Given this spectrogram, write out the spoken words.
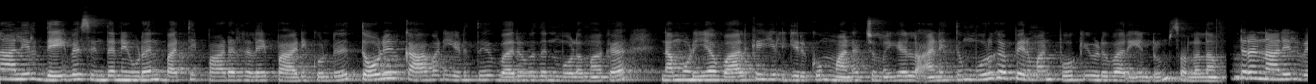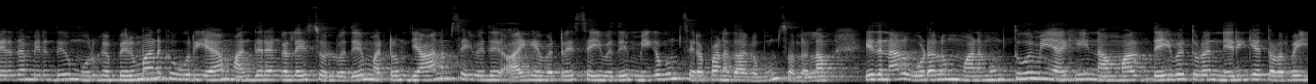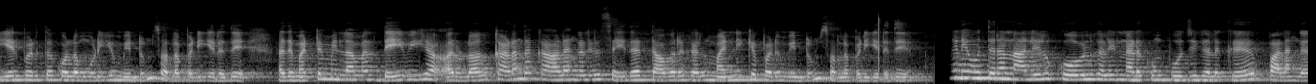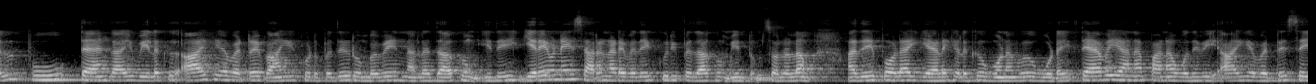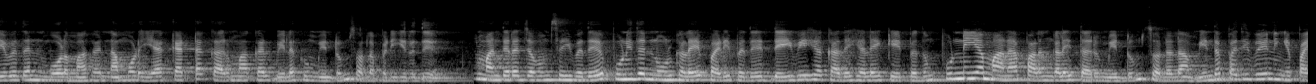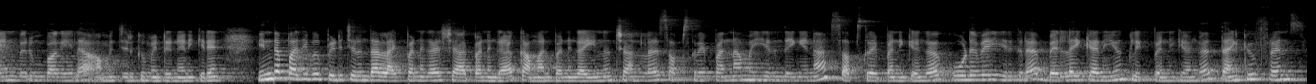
நாளில் தெய்வ சிந்தனையுடன் பக்தி பாடல்களை பாடிக்கொண்டு தோளில் காவடி எடுத்து வருவதன் மூலமாக நம்முடைய வாழ்க்கையில் இருக்கும் மனச்சுமைகள் அனைத்தும் முருகப்பெருமான் போக்கிவிடுவார் என்றும் சொல்லலாம். உத்தர நாளில் விரதம் இருந்து முருகப்பெருமானுக்கு உரிய மந்திரங்களை சொல்வது மற்றும் தியானம் செய்வது ஆகியவற்றை செய்வது மிகவும் சிறப்பானதாகவும் சொல்லலாம். இதனால் உடலும் மனமும் தூய்மையாகி நம்மால் தெய்வத்துடன் நெருங்கிய தொடர்பை ஏற்படுத்த கொள்ள முடியும் என்றும் சொல்லப்படுகிறது. அது மட்டுமில்லாமல் தெய்வீக அருளால் கடந்த காலங்களில் செய்த தவறுகள் மன்னிக்கப்படும் என்றும் சொல்லப்படுகிறது. பங்குனி உத்திர நாளில் கோவில்களில் நடக்கும் பூஜைகளுக்கு பழங்கள் பூ தேங்காய் விளக்கு ஆகியவற்றை வாங்கி கொடுப்பது ரொம்பவே நல்லதாகும். இது இறைவனை சரணடைவதை குறிப்பதாகும் என்றும் சொல்லலாம். அதே போல ஏழைகளுக்கு உணவு உடை தேவையான பண உதவி ஆகியவற்றை செய்வதன் மூலமாக நம்முடைய கெட்ட கர்மாக்கள் விலகும் என்றும் சொல்லப்படுகிறது. மந்திர ஜபம் செய்வது புனித நூல்களை படிப்பது தெய்வீக கதைகளை கேட்பதும் புண்ணியமான பலன்களை தரும் என்றும் சொல்லலாம். இந்த பதிவு நீங்கள் பயன்பெறும் வகையில் அமைஞ்சிருக்கும் என்று நினைக்கிறேன். இந்த பதிவு பிடிச்சிருந்தால் லைக் பண்ணுங்கள் ஷேர் பண்ணுங்கள் கமெண்ட் பண்ணுங்கள் இன்னும் சேனலை சப்ஸ்கிரைப் பண்ணாமல் இருந்தீங்கன்னா சப்ஸ்கிரைப் பண்ணிக்கோங்க. கூடவே இருக்கிற பெல் ஐக்கானையும் கிளிக் பண்ணிக்கோங்க. Thank you friends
